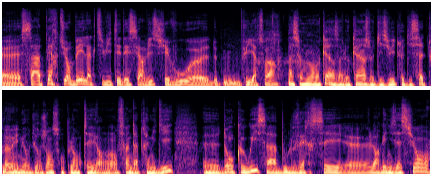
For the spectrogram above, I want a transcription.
Euh, ça a perturbé l'activité des services chez vous euh, depuis hier soir? Pas seulement le 15, hein, le 15, le 18, le 17, tous Ah les oui. numéros d'urgence sont plantés en, en fin d'après-midi. Euh, donc oui, ça a bouleversé l'organisation.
